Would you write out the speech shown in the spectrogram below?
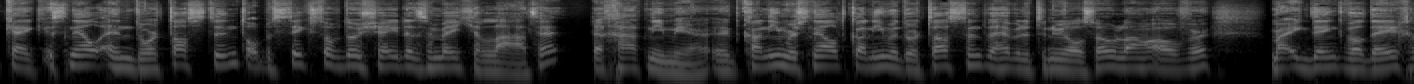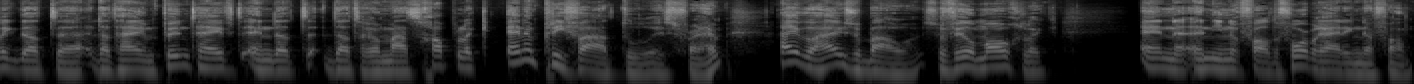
kijk, snel en doortastend op het stikstofdossier, dat is een beetje laat, hè? Dat gaat niet meer. Het kan niet meer snel, het kan niet meer doortastend. We hebben het er nu al zo lang over. Maar ik denk wel degelijk dat, dat hij een punt heeft en dat, dat er een maatschappelijk en een privaat doel is voor hem. Hij wil huizen bouwen, zoveel mogelijk. En uh, in ieder geval de voorbereiding daarvan.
